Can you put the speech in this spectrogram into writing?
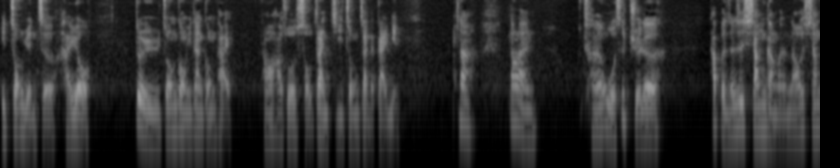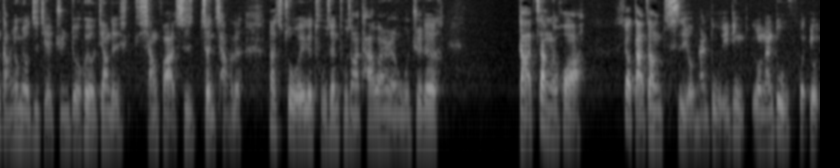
一中原则，还有对于中共一旦攻台，然后他说首战即中战的概念。那当然，可能我是觉得。他本身是香港人，然后香港又没有自己的军队，会有这样的想法是正常的。那作为一个土生土长的台湾人，我觉得打仗的话，要打仗是有难度，一定有难度，会有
